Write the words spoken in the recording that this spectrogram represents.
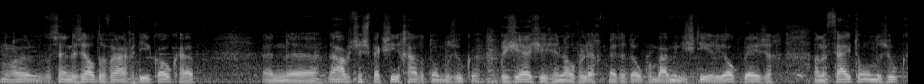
Nou, dat zijn dezelfde vragen die ik ook heb. En eh, de arbeidsinspectie gaat het onderzoeken. Recherche is in overleg met het Openbaar Ministerie ook bezig aan een feitenonderzoek.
